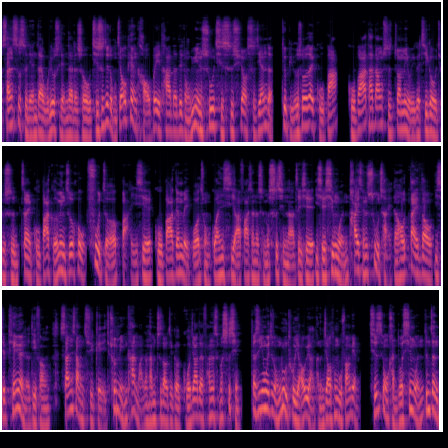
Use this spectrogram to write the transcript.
三四十年代、五六十年代的时候，其实这种胶片拷贝它的这种运输其实需要时间的。就比如说在古巴，古巴它当时专门有一个机构，就是在古巴革命之后，负责把一些古巴跟美国这种关系啊、发生了什么事情啊这些一些新闻拍成素材，然后带到一些偏远的地方山上去给村民看嘛，让他们知道这个国家在发生什么事情。但是因为这种路途遥远，可能交通不方便。其实这种很多新闻真正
